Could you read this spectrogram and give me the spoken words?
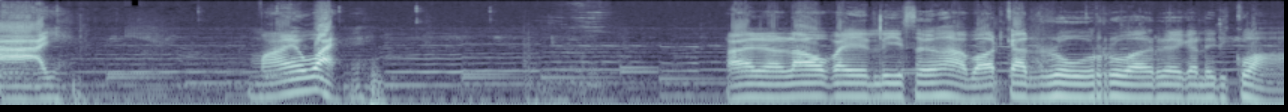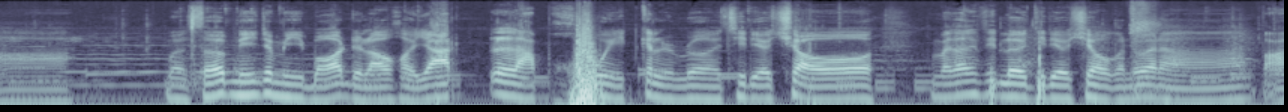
ตายไม่ไหวไปเดี๋ยวเราไปรีเซิร์ฟหาบอสกันรัวรัวๆเลยกันเลยดีกว่าเหมือนเซิร์ฟนี้จะมีบอสเดี๋ยวเราขออนุญาต รับควิดกันเลยทีเดียวโชว์ทำไมต้องทีเลยทีเดียวโชว์กันด้วยนะปา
